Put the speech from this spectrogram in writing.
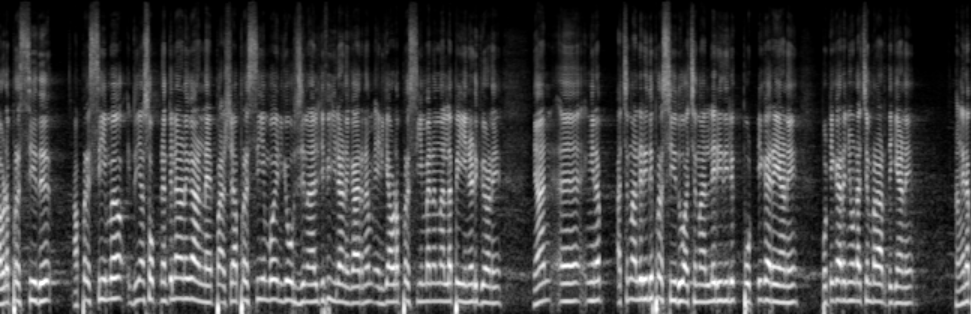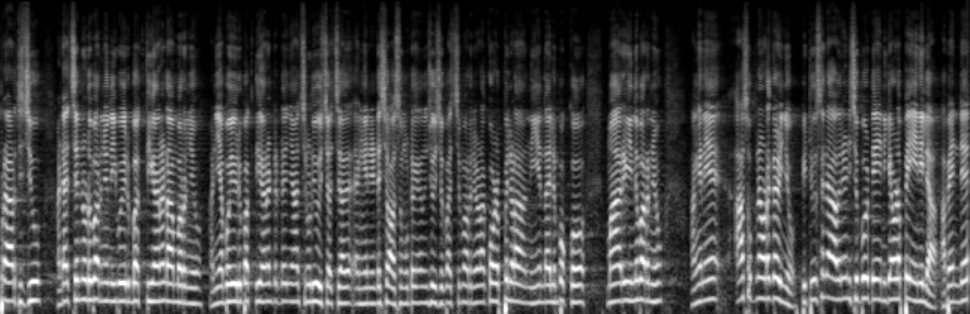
അവിടെ പ്രസ് ചെയ്ത് ആ പ്രസ് ചെയ്യുമ്പോൾ ഇത് ഞാൻ സ്വപ്നത്തിലാണ് കാണുന്നത്. പക്ഷേ ആ പ്രസ് ചെയ്യുമ്പോൾ എനിക്ക് ഒറിജിനാലിറ്റി ഫീലാണ് കാരണം എനിക്ക് അവിടെ പ്രസ് ചെയ്യുമ്പോൾ നല്ല പെയിൻ എടുക്കുകയാണ്. ഞാൻ ഇങ്ങനെ അച്ഛൻ നല്ല രീതിയിൽ പ്രസ് ചെയ്തു. അച്ഛൻ നല്ല രീതിയിൽ പൊട്ടി കരയാണ്. പൊട്ടി കരഞ്ഞുകൊണ്ട് അച്ഛൻ പ്രാർത്ഥിക്കുകയാണ്. അങ്ങനെ പ്രാർത്ഥിച്ചു. എന്റെ അച്ഛനോട് പറഞ്ഞു നീ പോയി ഒരു ഭക്തിഗാനം ഇടാൻ പറഞ്ഞു. അന്ന് ഞാൻ പോയി ഒരു ഭക്തിഗാനം ഇട്ടിട്ട് ഞാൻ അച്ഛനോട് ചോദിച്ചു അച്ഛൻ എങ്ങനെയുണ്ട് ശ്വാസം മുട്ടൊക്കെ ചോദിച്ചപ്പോൾ അച്ഛൻ പറഞ്ഞു അവിടെ കുഴപ്പമില്ലടാ നീ എന്തായാലും പൊക്കോ. മാറി എന്ന് പറഞ്ഞു. അങ്ങനെ ആ സ്വപ്നം അവിടെ കഴിഞ്ഞു. പിറ്റേ ദിവസം രാവിലെ എണിച്ചപ്പോട്ട് എനിക്ക് അവിടെ പെയിനില്ല അപ്പോൾ എന്റെ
